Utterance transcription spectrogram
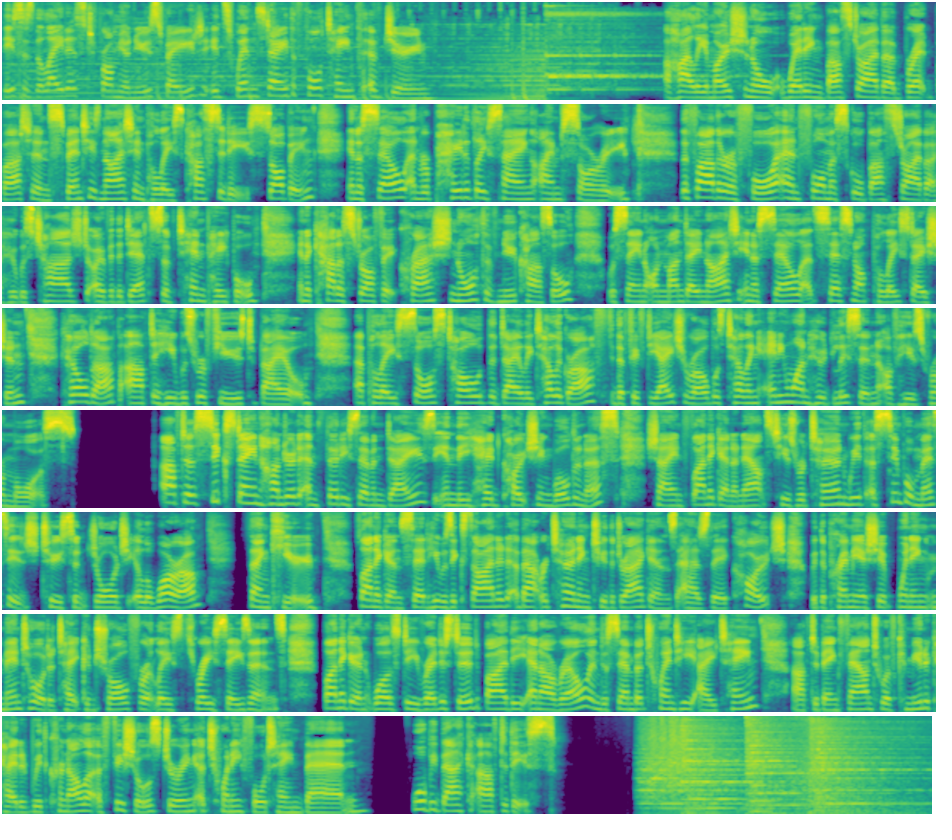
This is the latest from your newsfeed. It's Wednesday, the 14th of June. A highly emotional wedding bus driver, Brett Button, spent his night in police custody, sobbing in a cell and repeatedly saying, I'm sorry. The father of four and former school bus driver who was charged over the deaths of 10 people in a catastrophic crash north of Newcastle was seen on Monday night in a cell at Cessnock Police Station, curled up after he was refused bail. A police source told the Daily Telegraph the 58 year old was telling anyone who'd listened of his remorse. After 1,637 days in the head coaching wilderness, Shane Flanagan announced his return with a simple message to St George Illawarra Thank you. Flanagan said he was excited about returning to the Dragons as their coach, with the Premiership winning mentor to take control for at least three seasons. Flanagan was deregistered by the NRL in December 2018 after being found to have communicated with Cronulla officials during a 2014 ban. We'll be back after this.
